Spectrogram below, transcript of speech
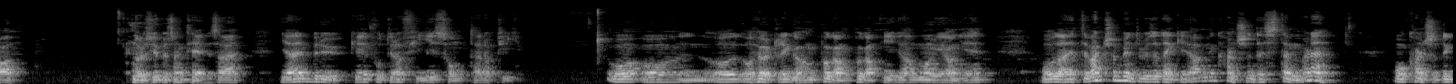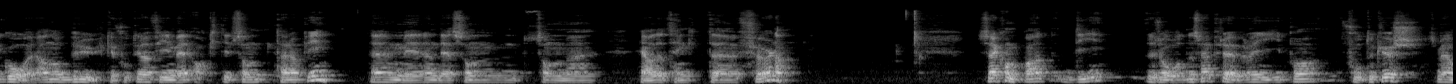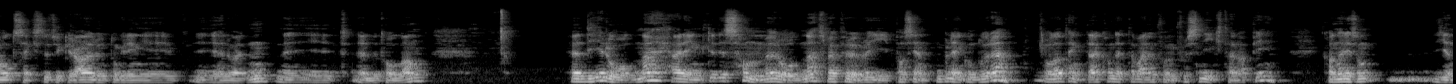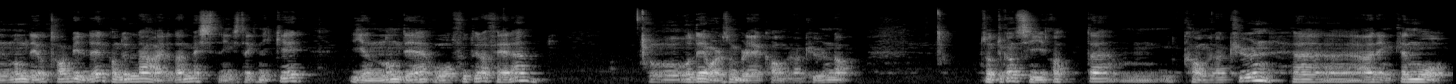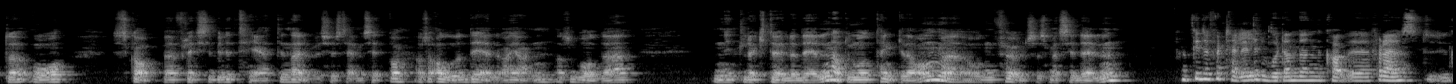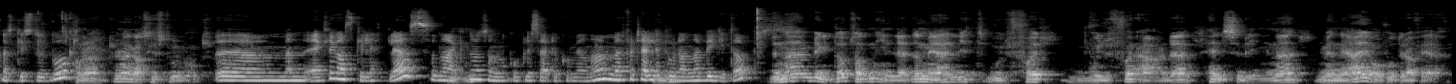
når de skulle presentere seg Jeg bruker fotografi som terapi. Og, og, og, hørte det gang på gang på gang, mange ganger. Og da etter hvert så begynte du å tenke ja, men kanskje det stemmer, det. Og kanskje det går an å bruke fotografi mer aktivt som terapi. Eh, mer enn det som, som eh, jeg hadde tenkt eh, før, da. Så jeg kom på at de rådene som jeg prøver å gi på fotokurs, som jeg har holdt 60 stykker av rundt omkring i, i hele verden, i 11-12 land, de rådene er egentlig de samme rådene som jeg prøver å gi pasienten på legekontoret. Og da tenkte jeg, kan dette være en form for snikterapi? Kan jeg liksom, Gjennom det å ta bilder kan du lære deg mestringsteknikker gjennom det å fotografere. Og det var det som ble kamerakuren, da. Sånn at du kan si at eh, kamerakuren eh, er egentlig en måte å skape fleksibilitet i nervesystemet sitt på. Altså alle deler av hjernen. Altså både den intellektuelle delen, at du må tenke deg om, eh, og den følelsesmessige delen. Kan ikke du fortelle litt hvordan den For det er jo en st ganske stor bok. Kamerakuren er en ganske stor bok. Uh, men egentlig ganske lettlest, så den er ikke noe sånn komplisert å komme gjennom. Men fortell litt mm. hvordan den er bygget opp. Den er bygget opp så at den innleder med litt hvorfor, hvorfor er det helsebringende, mener jeg, å fotografere.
